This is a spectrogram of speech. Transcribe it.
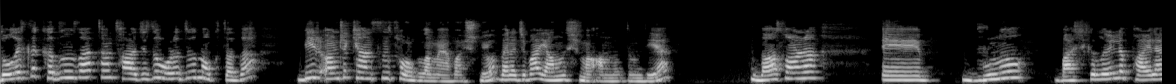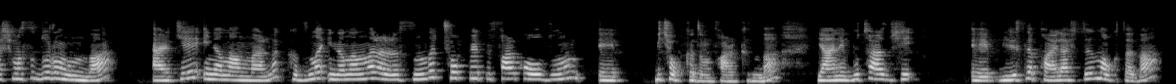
Dolayısıyla kadın zaten tacize uğradığı noktada bir önce kendisini sorgulamaya başlıyor. Ben acaba yanlış mı anladım diye. Daha sonra e, bunu başkalarıyla paylaşması durumunda erkeğe inananlarla kadına inananlar arasında çok büyük bir fark olduğunun e, birçok kadın farkında. Yani bu tarz bir şey e, birisiyle paylaştığı noktada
